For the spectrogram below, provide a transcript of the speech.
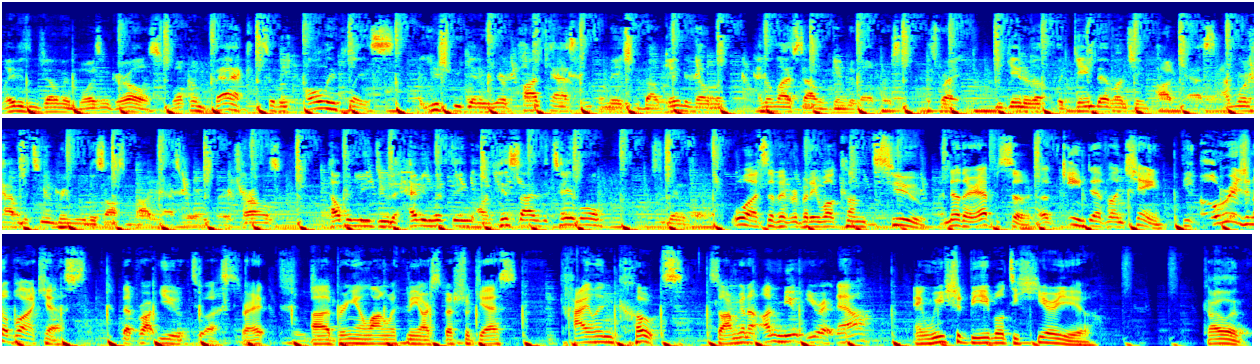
Ladies and gentlemen, boys and girls, welcome back to the only place that you should be getting your podcast information about game development and the lifestyle of game developers. That's right, the Game, Devel- the game Dev Unchained podcast. I'm one half of the team bringing you this awesome podcast with Larry Charles, helping me do the heavy lifting on his side of the table. What's up, everybody? Welcome to another episode of Game Dev Unchained, the original podcast that brought you to us, right? Uh, bringing along with me our special guest, Kylan Coates. So I'm going to unmute you right now, and we should be able to hear you. Kylan,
